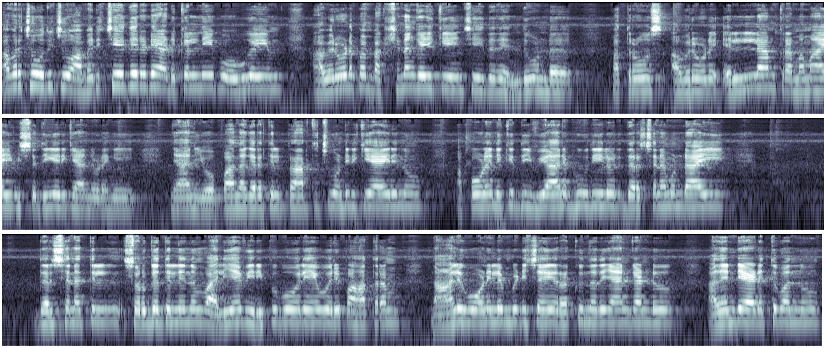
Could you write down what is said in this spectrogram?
അവർ ചോദിച്ചു അപരിച്ഛേദരുടെ അടുക്കൽ നീ പോവുകയും അവരോടൊപ്പം ഭക്ഷണം കഴിക്കുകയും ചെയ്തത് എന്തുകൊണ്ട്? പത്രോസ് അവരോട് എല്ലാം ക്രമമായി വിശദീകരിക്കാൻ തുടങ്ങി. ഞാൻ യോപ്പ നഗരത്തിൽ പ്രാർത്ഥിച്ചു കൊണ്ടിരിക്കുകയായിരുന്നു അപ്പോൾ എനിക്ക് ദിവ്യാനുഭൂതിയിൽ ഒരു ദർശനമുണ്ടായി. ദർശനത്തിൽ സ്വർഗത്തിൽ നിന്നും വലിയ വിരിപ്പ് പോലെ ഒരു പാത്രം നാല് കോണിലും പിടിച്ച് ഇറക്കുന്നത് ഞാൻ കണ്ടു. അതെന്റെ അടുത്ത് വന്നു.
